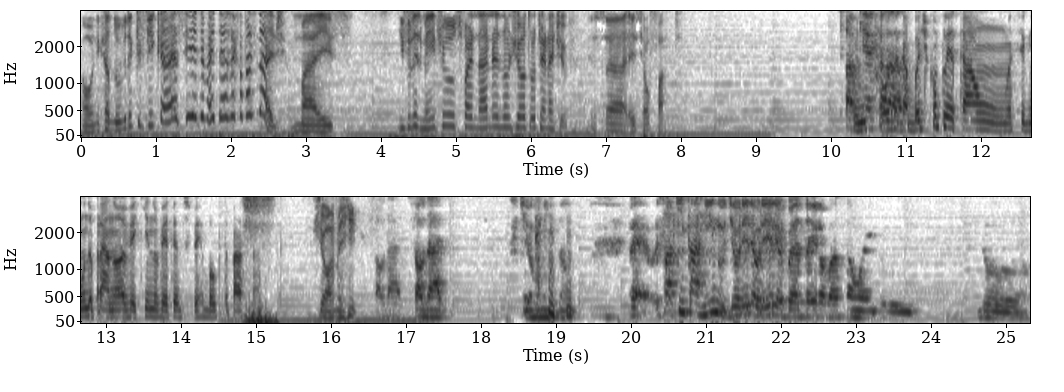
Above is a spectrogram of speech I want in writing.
A única dúvida que fica é se ele vai ter essa capacidade. Mas, infelizmente, os 49ers não tinham outra alternativa. Esse é, esse é o fato. Sabe o Nick é Foles acabou de completar uma segunda para nove aqui no VT do Super Bowl que tá passando. que homem. Saudades. Saudades. Que homenzão. é, sabe quem tá rindo de orelha a orelha com essa renovação aí do. do.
